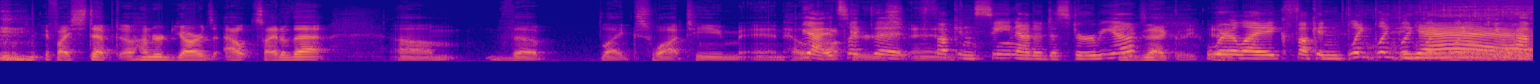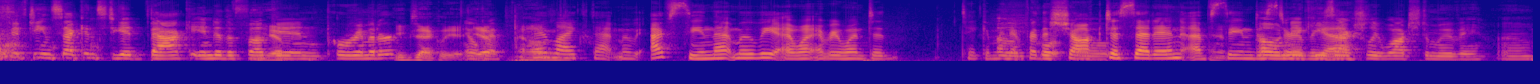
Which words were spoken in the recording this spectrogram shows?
if I stepped a hundred yards outside of that um, the like SWAT team and helicopters Yeah, it's like the and, fucking scene out of Disturbia. exactly yeah. Where like fucking blink, blink, blink, blink, blink. You have 15 seconds to get back into the fucking perimeter. Exactly. It. Okay. Yep. I Um, like that movie. I've seen that movie. I want everyone to take a minute for the shock Oh. to set in. I've seen Oh, Disturbia. Nikki's actually watched a movie. Oh.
